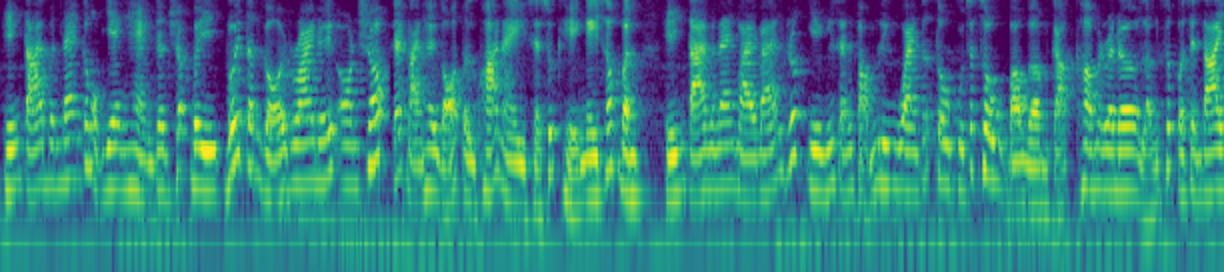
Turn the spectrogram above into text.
Hiện tại mình đang có một gian hàng trên Shopee với tên gọi Rider On Shop. Các bạn hãy gõ từ khóa này sẽ xuất hiện ngay shop mình. Hiện tại mình đang bày bán rất nhiều những sản phẩm liên quan tới Tokusatsu, bao gồm cả Kamen Rider lẫn Super Sentai.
